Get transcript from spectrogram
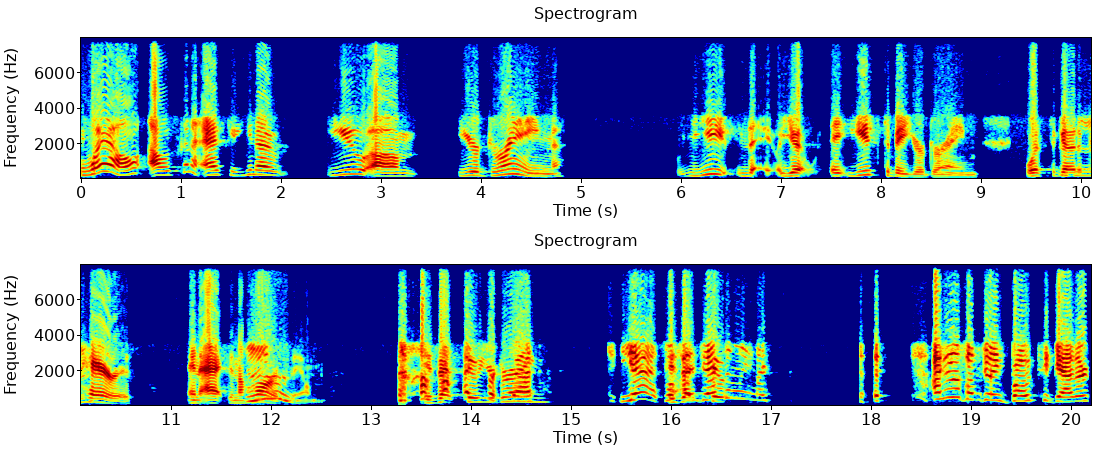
well, I was going to ask you. You know, you um, your dream. You, you, it used to be your dream was to go to Mhm. Paris and act in a horror Mm. film. Is that still your dream? Yes, well, Is that I'm still- definitely my. I don't know if I'm doing both together.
